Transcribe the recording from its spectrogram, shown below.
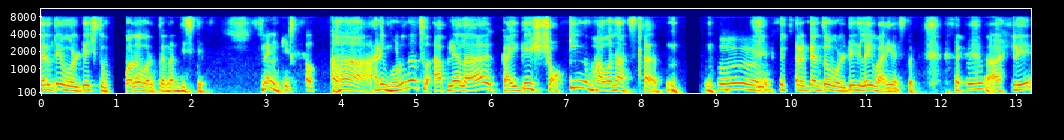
तर ते व्होल्टेज तुम्हाला वर्तनात दिसते. हो हो. हा आणि म्हणूनच आपल्याला काही काही शॉकिंग भावना असतात. कारण त्यांचं व्होल्टेज लई भारी असतं. आणि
